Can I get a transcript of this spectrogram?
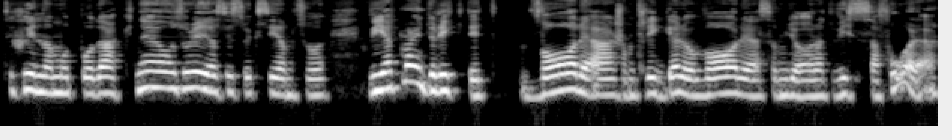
till skillnad mot både akne och psoriasis och eksem så vet man ju inte riktigt vad det är som triggar det och vad det är som gör att vissa får det.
